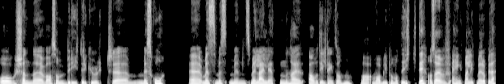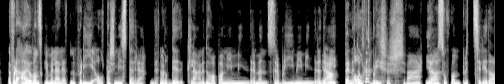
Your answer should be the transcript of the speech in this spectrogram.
og skjønne hva som bryter kult uh, med sko. Eh, mens, mens, mens med leiligheten har jeg av og til tenkt sånn hm, hva, hva blir på en måte riktig? Og så har jeg hengt meg litt mer opp i det. Ja, for det er jo vanskelig med leiligheten fordi alt er så mye større. Når det, klærne du har på er mye mindre, mønsteret blir mye mindre, det ja, blir, det er alt det. blir så svært. Ja. Når sofaen plutselig da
